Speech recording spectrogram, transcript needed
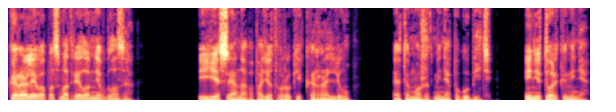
Королева посмотрела мне в глаза. И если она попадет в руки королю, это может меня погубить. И не только меня.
